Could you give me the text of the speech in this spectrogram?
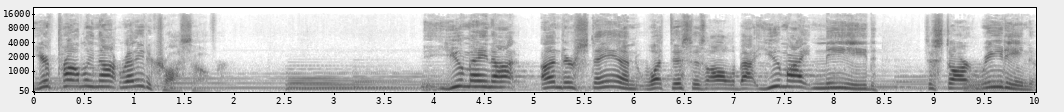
You're probably not ready to cross over you may not understand what this is all about. You might need to start reading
